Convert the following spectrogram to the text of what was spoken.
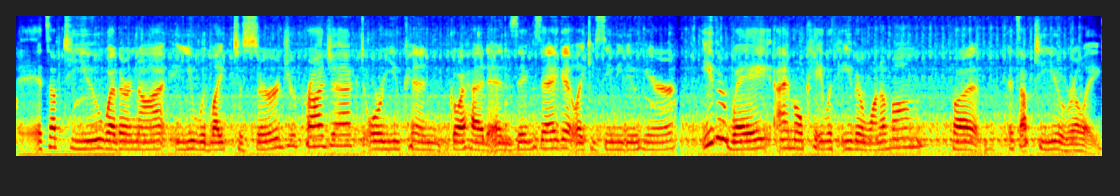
It's up to you whether or not you would like to serge your project or you can go ahead and zigzag it like you see me do here. Either way, I'm okay with either one of them, but it's up to you really.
